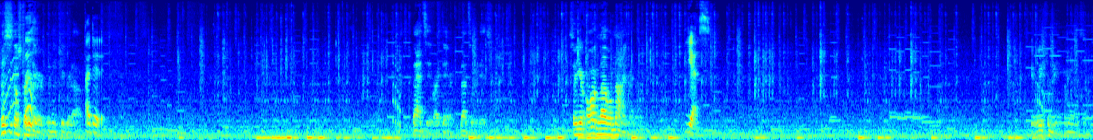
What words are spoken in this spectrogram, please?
Let's just go straight Ugh. there and then figure it out. I did it. That's it right there. That's what it is. So you're on level nine right now. Yes. Okay, wait for me. I'm almost done.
